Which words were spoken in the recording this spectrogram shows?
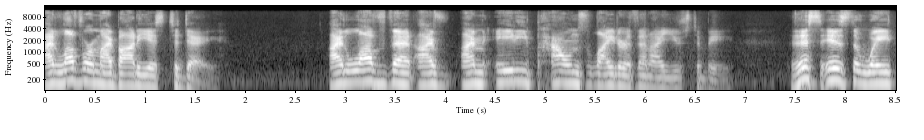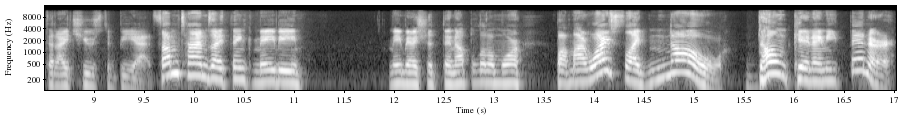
I love where my body is today. I love that I've I'm 80 pounds lighter than I used to be. This is the weight that I choose to be at. Sometimes I think maybe maybe I should thin up a little more, but my wife's like, "No, don't get any thinner.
